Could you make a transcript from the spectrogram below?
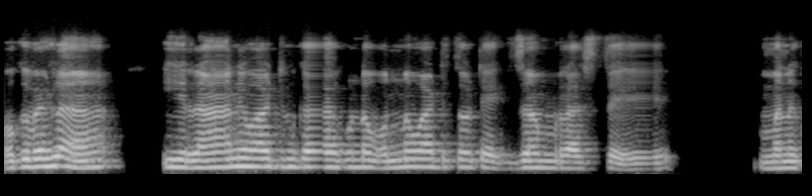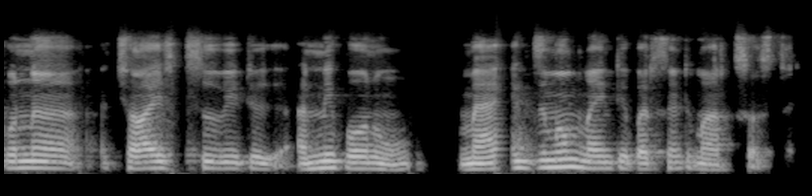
ఒకవేళ ఈ రాని వాటిని కాకుండా ఉన్న వాటితోటి ఎగ్జామ్ రాస్తే మనకున్న చాయిస్ వీటి అన్ని పోను మాక్సిమం నైంటీ పర్సెంట్ మార్క్స్ వస్తాయి.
